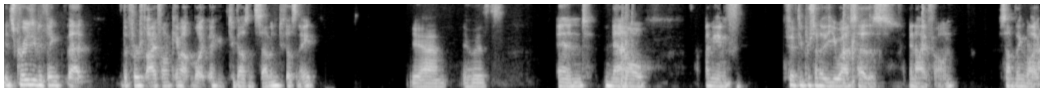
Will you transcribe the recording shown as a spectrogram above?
it's crazy to think that the first iphone came out in like, like 2007 2008 yeah it was. And now i mean 50% of the us has an iphone something like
